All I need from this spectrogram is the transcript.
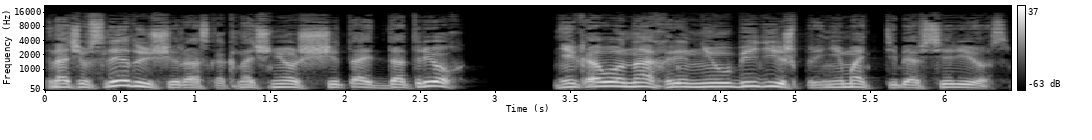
Иначе в следующий раз, как начнешь считать до трех, никого нахрен не убедишь принимать тебя всерьез.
